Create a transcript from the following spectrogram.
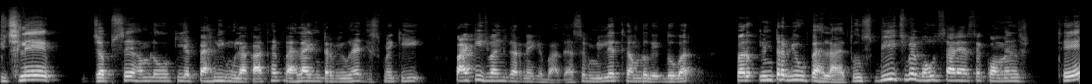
पिछले जब से हम लोगों की ये पहली मुलाकात है, पहला इंटरव्यू है, जिसमें कि पार्टी ज्वाइन करने के बाद, ऐसे मिले थे हम लोग एक दो बार, पर इंटरव्यू पहला है तो उस बीच में बहुत सारे ऐसे कमेंट्स थे,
